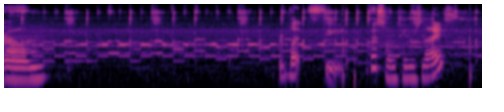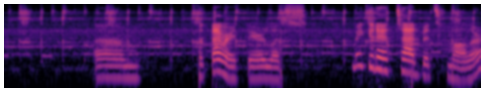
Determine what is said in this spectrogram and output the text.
Um, let's see. This one seems nice. Um, put that right there. Let's make it a tad bit smaller.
